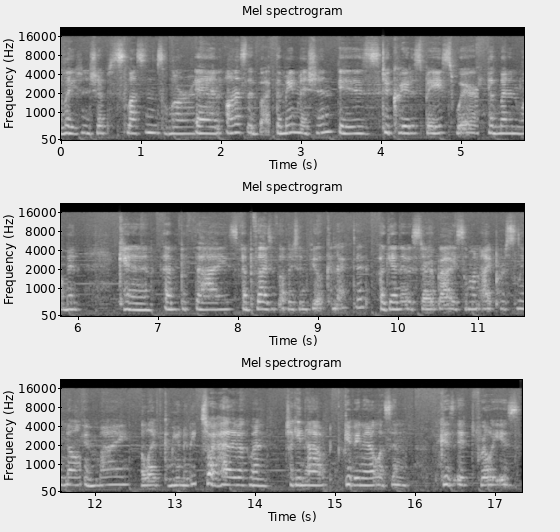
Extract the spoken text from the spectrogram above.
relationships, lessons learned, and honest advice. The main mission is to create a space where young men and women can empathize, empathize with others and feel connected. Again, it was started by someone I personally know in my life community. So I highly recommend checking that out, giving it a listen, because it really is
